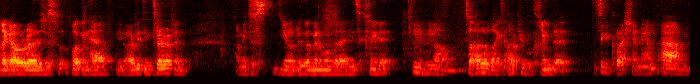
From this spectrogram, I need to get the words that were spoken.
Like I would rather just fucking have you know everything turf and I mean just you know do the minimum that I need to clean it. hmm Um, so how do like how do people clean that? That's a good question, man. Um,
